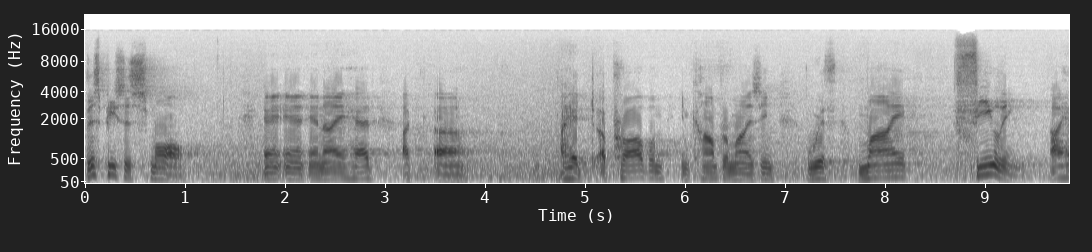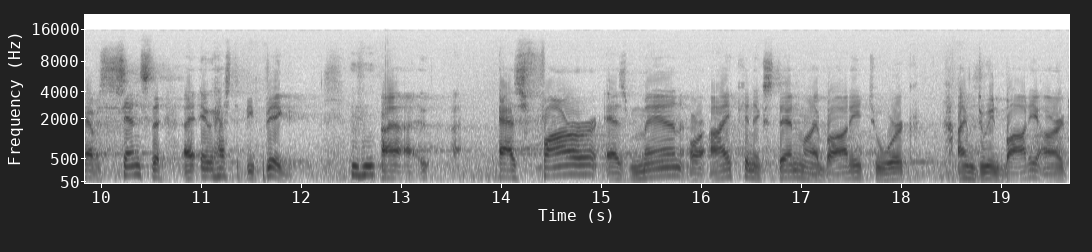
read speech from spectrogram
This piece is small and, and, and I had a, uh, I had a problem in compromising with my feeling. I have a sense that uh, it has to be big. Mm-hmm. Uh, as far as man or I can extend my body to work, I'm doing body art.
